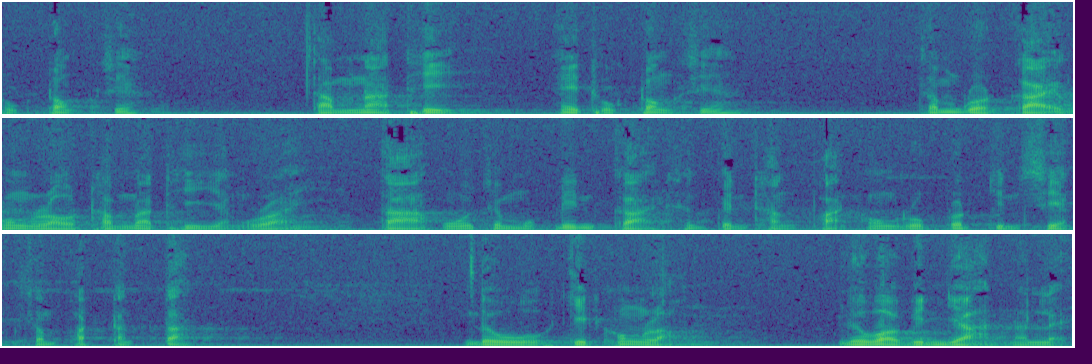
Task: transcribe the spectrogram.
ถูกต้องเสียทำหน้าที่ให้ถูกต้องเสียสำรวจกายของเราทำหน้าที่อย่างไร ตาหูจมูกลิ้นกาย ซึ่งเป็นทางผ่านของรูปรสกลิ่นเสียงสัมผัสต่าง ๆ ดูจิตของเรา หรือว่าวิญญาณนั่นแหละ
